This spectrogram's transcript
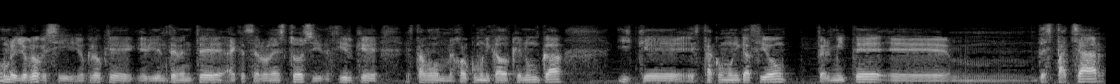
Hombre, yo creo que sí. Yo creo que, evidentemente hay que ser honestos y decir que estamos mejor comunicados que nunca y que esta comunicación permite eh, despachar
